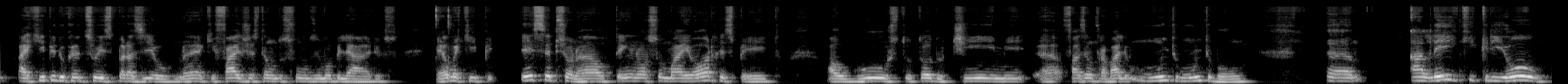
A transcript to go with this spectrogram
o, a equipe do Credit Suisse Brasil, né, que faz gestão dos fundos imobiliários, é uma equipe excepcional, tem o nosso maior respeito. Augusto, todo o time, uh, fazem um trabalho muito, muito bom. Uh, a lei que criou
